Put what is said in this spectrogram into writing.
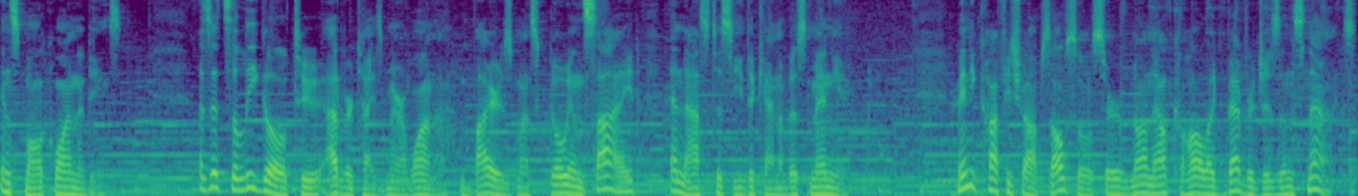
in small quantities. As it's illegal to advertise marijuana, buyers must go inside and ask to see the cannabis menu. Many coffee shops also serve non alcoholic beverages and snacks.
